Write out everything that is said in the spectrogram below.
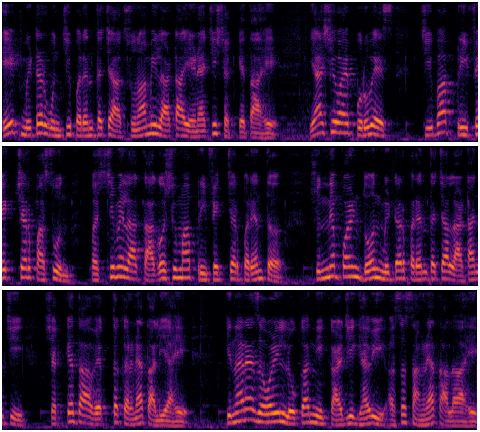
एक मीटर उंचीपर्यंतच्या सुनामी लाटा येण्याची शक्यता आहे. याशिवाय पूर्वेस चिबा प्रिफेक्चरपासून पश्चिमेला कागोशिमा प्रिफेक्चर पर्यंत शून्य पॉईंट दोन मीटर पर्यंतच्या लाटांची शक्यता व्यक्त करण्यात आली आहे. किनाऱ्याजवळील लोकांनी काळजी घ्यावी असं सांगण्यात आलं आहे.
